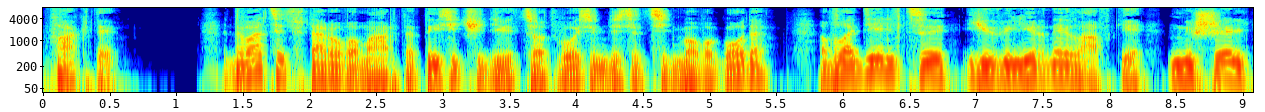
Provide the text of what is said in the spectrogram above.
Факты. 22 марта 1987 года владельцы ювелирной лавки Мишель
